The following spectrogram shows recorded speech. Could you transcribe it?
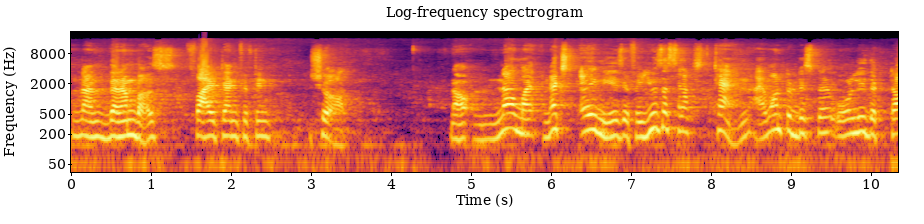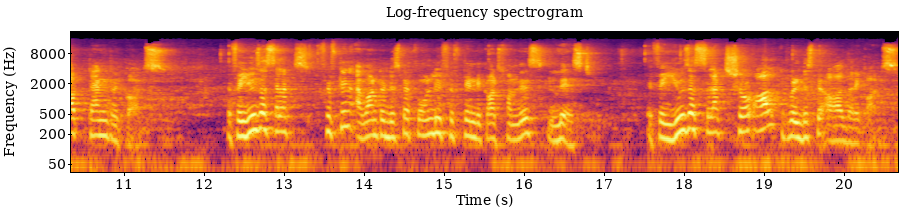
the numbers 5 10 15 show all Now, now my next aim is if a user selects 10, I want to display only the top 10 records. If a user selects 15, I want to display only 15 records from this list. If a user selects show all, it will display all the records.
